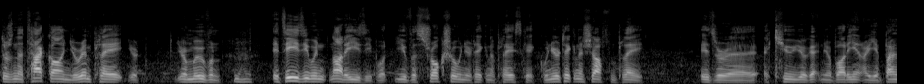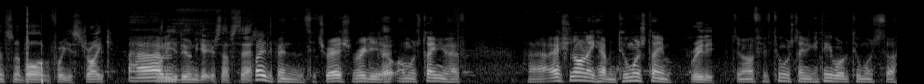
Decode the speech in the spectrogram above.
there's an attack on, you're in play, you're you're moving. Mm -hmm. It's easy when, not easy, but you have a structure when you're taking a place kick. When you're taking a shot from play, is there a, a cue you're getting your body in? Are you bouncing a ball before you strike? Um, what are you um, doing to get yourself set? Probably depends on the situation, really, okay. how, much time you have. Uh, I actually don't like having too much time. Really? You know, if you have too much time, you can think about it too much. So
